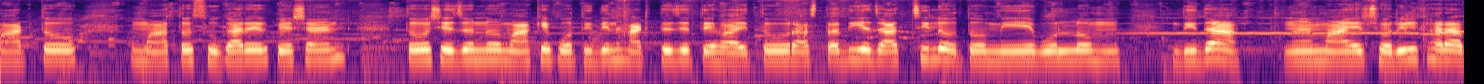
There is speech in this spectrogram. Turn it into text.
মার তো, মা তো সুগারের পেশেন্ট তো সেজন্য মাকে প্রতিদিন হাঁটতে যেতে হয়। তো রাস্তা দিয়ে যাচ্ছিল, তো মেয়ে বলল, দিদা, মায়ের শরীর খারাপ,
